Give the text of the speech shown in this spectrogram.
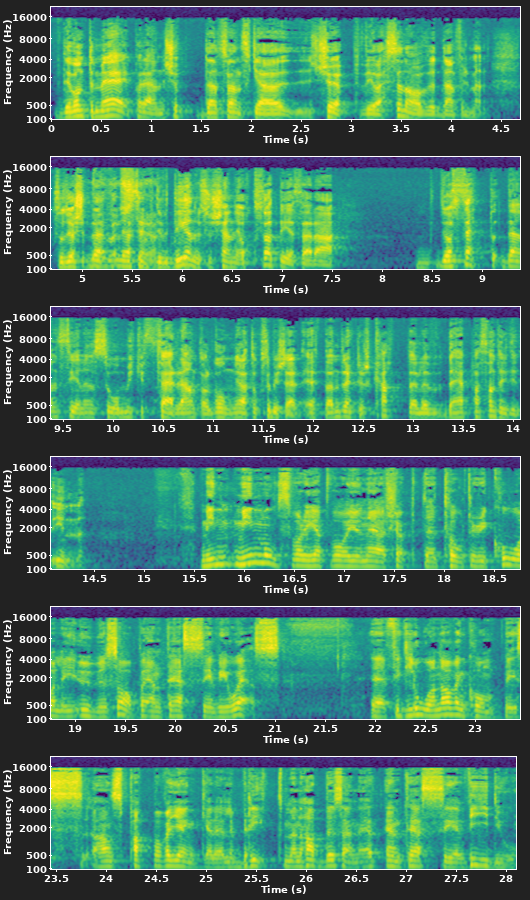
Det var inte med på den, köp, den svenska köp-VHSen av den filmen. Så jag, där, när jag ser den på DVD nu så känner jag också att det är så här. äh, Jag har sett den scenen så mycket färre antal gånger att det också blir så här. Är detta en Directors Cut eller det här passar inte riktigt in. Min, min motsvarighet var ju när jag köpte Total Recall i USA på NTSC VHS. Eh, fick låna av en kompis, hans pappa var jänkare eller britt men hade sen ett NTSC-video.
